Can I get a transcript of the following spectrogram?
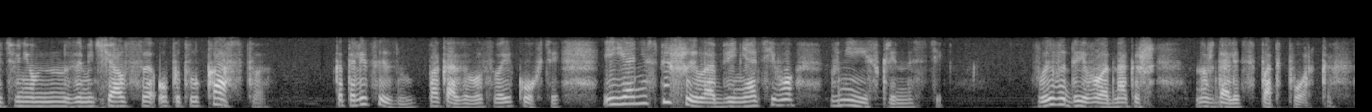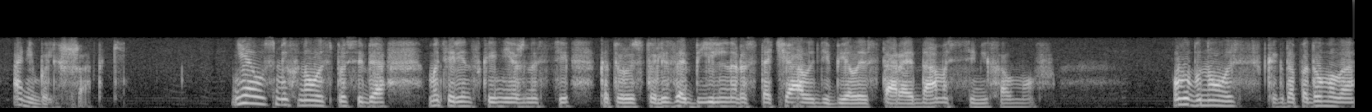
хоть в нем замечался опыт лукавства. Католицизм показывал свои когти, и я не спешила обвинять его в неискренности. Выводы его, однако ж, нуждались в подпорках, они были шатки. Я усмехнулась про себя материнской нежности, которую столь изобильно расточала дебелая старая дама с семи холмов. Улыбнулась, когда подумала,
